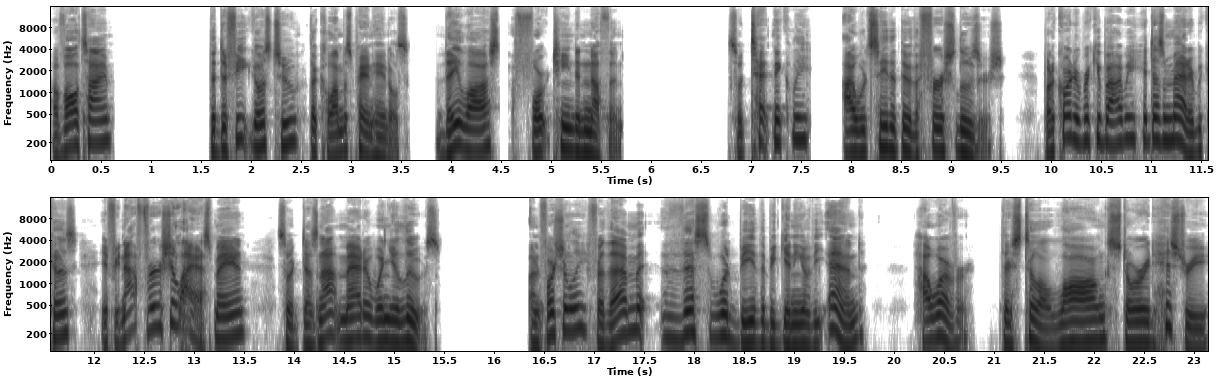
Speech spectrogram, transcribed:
of all time. The defeat goes to the Columbus Panhandles. They lost 14 to nothing. So technically, I would say that they're the first losers. But according to Ricky Bobby, it doesn't matter because if you're not first, you're last, man. So it does not matter when you lose. Unfortunately for them, this would be the beginning of the end. However, there's still a long, storied history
